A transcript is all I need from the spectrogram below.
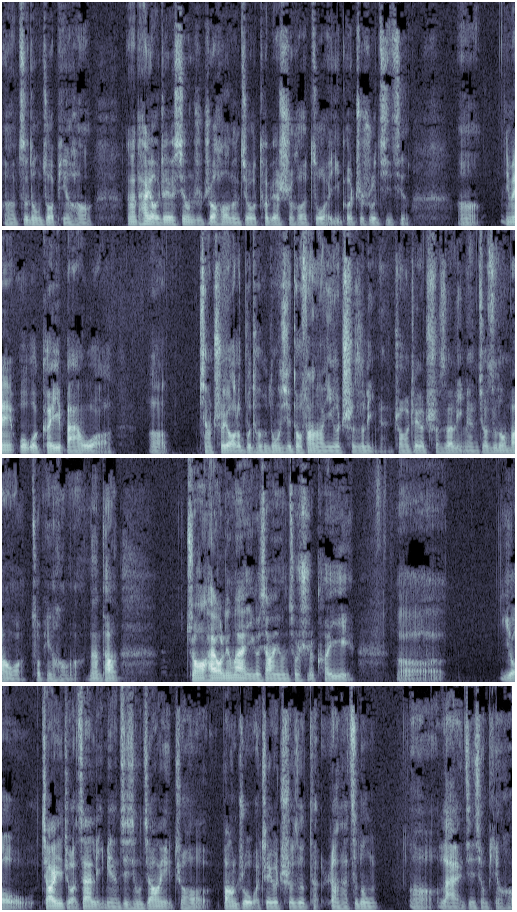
呃自动做平衡。那它有这个性质之后呢，就特别适合做一个指数基金，啊，因为我我可以把我呃想持有了不同的东西都放到一个池子里面，之后这个池子里面就自动帮我做平衡了。那它之后还有另外一个效应，就是可以呃。有交易者在里面进行交易之后，帮助我这个池子它让它自动呃来进行平衡，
